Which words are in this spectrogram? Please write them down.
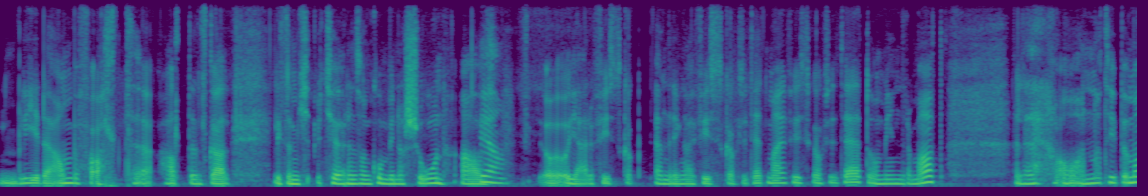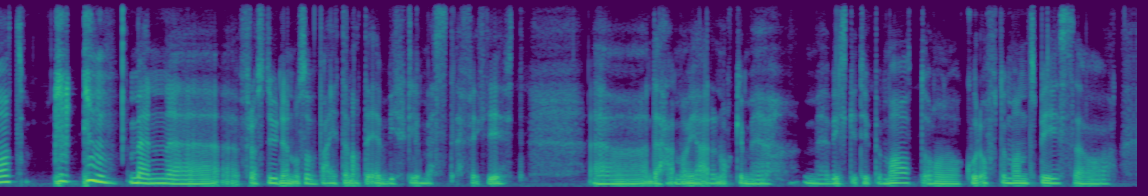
blir det anbefalt at en skal liksom kjøre en sånn kombinasjon av ja. å, å, gjøre fysisk, endringer i fysisk aktivitet, mer fysisk aktivitet og mindre mat. Eller og annen type mat. Men eh, fra studiene så vet en at det er virkelig mest effektivt. Eh, det her med å gjøre noe med, med hvilken type mat, og hvor ofte man spiser, og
